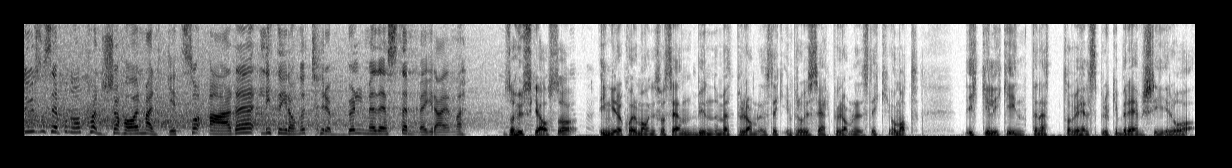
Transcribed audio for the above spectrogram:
du som ser på nå kanskje har merket, så er det litt grann trøbbel med det stemmegreiene. Så husker jeg også Ingrid og Kåre Magnus på scenen begynner med et programlederstikk, improvisert programlederstikk, om at ikke liker internett og vil helst bruke brevskier Og,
